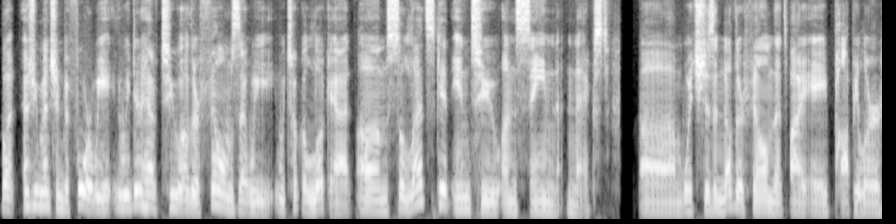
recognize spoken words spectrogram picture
But as you mentioned before, we we did have two other films that we we took a look at. Um, so let's get into Unsane next, um, which is another film that's by a popular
